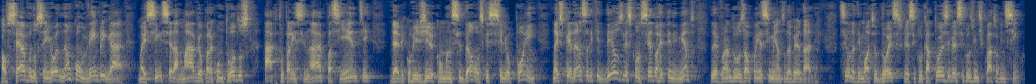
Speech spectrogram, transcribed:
Ao servo do Senhor não convém brigar, mas sim ser amável para com todos, apto para ensinar, paciente, deve corrigir com mansidão os que se lhe opõem, na esperança de que Deus lhes conceda o arrependimento, levando-os ao conhecimento da verdade. 2 Timóteo 2, versículo 14 e versículos 24 a 25.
